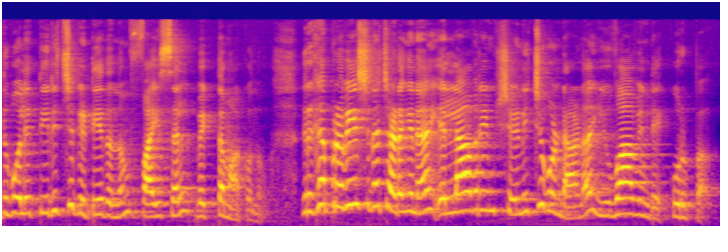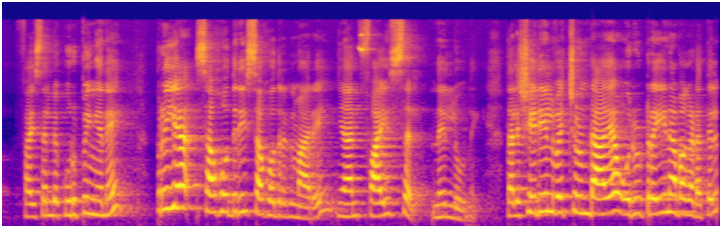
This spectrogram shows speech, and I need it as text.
ഇതുപോലെ തിരിച്ചു കിട്ടിയതെന്നും ഫൈസൽ വ്യക്തമാക്കുന്നു. ഗൃഹപ്രവേശന ചടങ്ങിന് എല്ലാവരെയും ക്ഷണിച്ചുകൊണ്ടാണ് യുവാവിന്റെ കുറിപ്പ്. ഫൈസലിന്റെ കുറിപ്പിങ്ങനെ പ്രിയ സഹോദരി സഹോദരന്മാരെ ഞാൻ ഫൈസൽ നെല്ലൂന്നി. തലശ്ശേരിയിൽ വെച്ചുണ്ടായ ഒരു ട്രെയിൻ അപകടത്തിൽ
